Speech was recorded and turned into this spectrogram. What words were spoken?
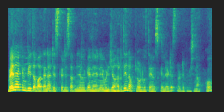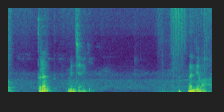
बेल आइकन भी दबा देना, जिसके वजह से अपने चैनल के नए नए वीडियो हर दिन अपलोड होते हैं, उसके लेटेस्ट नोटिफिकेशन आपको तुरंत मिल जाएगी। धन्यवाद।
